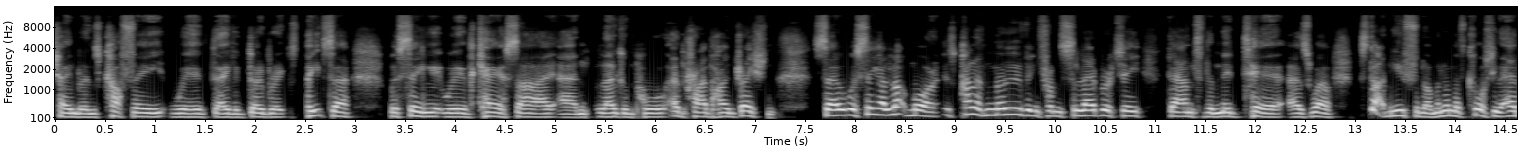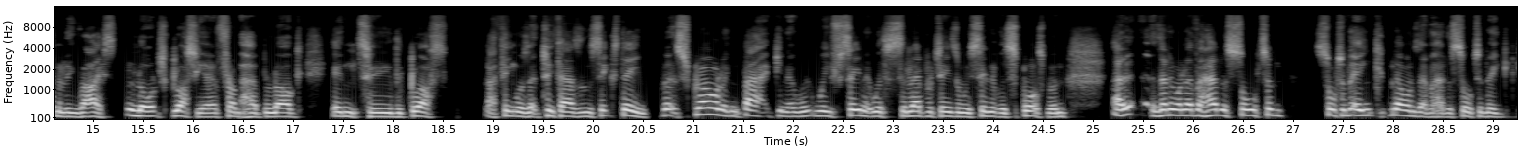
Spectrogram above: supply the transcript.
Chamberlain's Coffee, with David Dobrik's Pizza. We're seeing it with KSI and Logan Paul and Prime Hydration. So we're seeing a lot more. It's kind of moving from celebrity down to the mid tier as well. It's not new phenomenon. Of course, you know, Emily Weiss launched Glossier from her blog into the Gloss I think was at 2016. But scrolling back, you know, we, have seen it with celebrities and we've seen it with sportsmen. Uh, has anyone ever heard of Salton? Salton Inc. No one's ever heard of Salton Inc.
